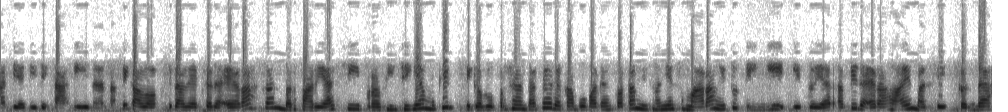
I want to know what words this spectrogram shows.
madya di DKI. Nah tapi kalau kita lihat ke daerah kan bervariasi provinsinya mungkin 30 persen, tapi ada kabupaten kota misalnya Semarang itu tinggi gitu ya, tapi daerah lain masih rendah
